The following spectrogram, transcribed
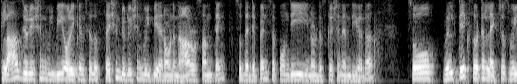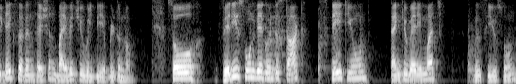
class duration will be or you can say the session duration will be around an hour or something. So that depends upon the you know discussion and the other. So we'll take certain lectures we'll take certain session by which you will be able to know. So very soon we are going to start. Stay tuned. Thank you very much. We'll see you soon.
